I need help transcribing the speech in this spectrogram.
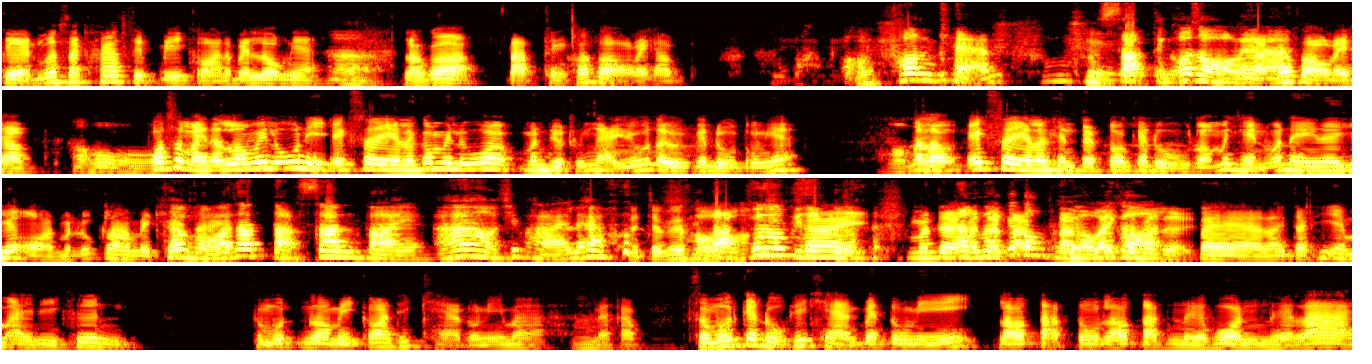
เกิดเมื่อสักห้าสิบปีก่อนแล้วเป็นโรคเนี้ยอ่าเราก็ตัดถึงข้อศอกเลยครับอ๋อท่อนแขนซัดถึงข้อศอกเลยตัดนะข้อศอกเลยครับโอ้โหเพราะสมัยนั้นเราไม่รู้นี่เอ็กซเรย์เราก็ไม่รู้ว่ามันอยู่ถึงไหนรู้แต่กระดูกตรงเนี้ยอ๋อแต่เราเอ็กซเรย์เราเห็นแต่ตัวกระดูกเราไม่เห็นว่าในเนื้อเยื่ออ่อนมันลุกลามไปแค่ถ้าไหบอกนว่าถ้าตัดสั้นไป อ้าวชิบหายแล้วอาจจะไม่พอตัดเพิ่มอีกใช่มันจะดังมันนั้นจะก็ต้องเผื่อไว้ก่อนแต่หลังจากที่ MI ดีขึ้นส มมติเรามีก้อนที่แขนตรงนี้มาอืมนะครับ สมมติกระดูกที่แขนเป็นตรงนี้ เราตัดตรงเราตัดเหนือบนเหนือล่าง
